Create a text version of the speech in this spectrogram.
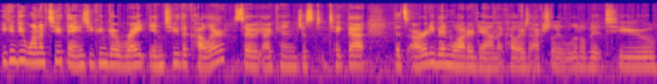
you can do one of two things. You can go right into the color. So I can just take that that's already been watered down. That color is actually a little bit too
